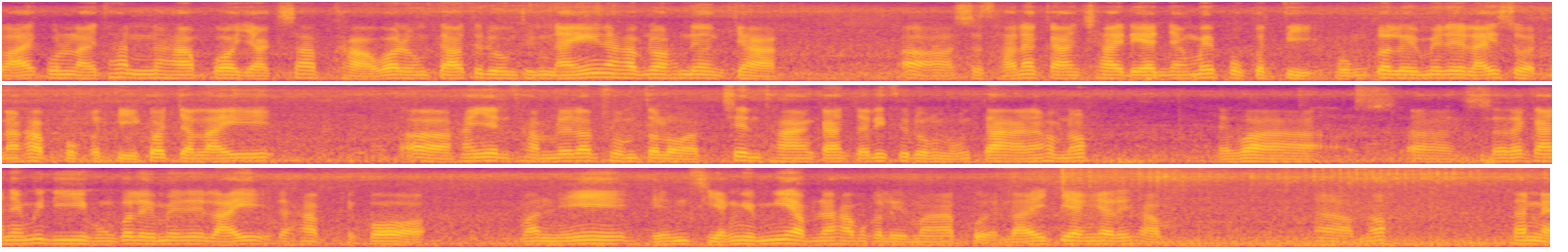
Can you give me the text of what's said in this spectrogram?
หลายคนหลายท่านนะครับ ก็อยากทราบข่าวว่าหลวงตาทุดงถึงไหนนะครับเนาะเนื่องจากสถานการณ์ชายแดนยังไม่ปกติ ผมก็เลยไม่ได้ไลฟ์สดนะครับ ปกติก็จะไลฟ์อ่ให้ญาติธรรมได้รับชมตลอดเส้นทางการจริกทุดงหลวงตานะครับเนาะแต่ว่าอ่าสถานการณ์ยังไม่ดีผมก็เลยไม่ได้ไลฟ์นะครับ แต่ก็วันนี้เห็นเสียงเงียบๆนะครับ ก็เลยมาเปิดไลฟ์แจ้งญาติธรรมนะครับเนาะ ท่านไหน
